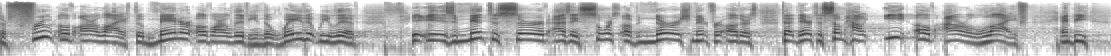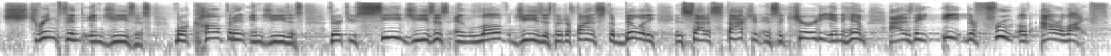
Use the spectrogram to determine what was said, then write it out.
The fruit of our life, the manner of our living, the way that we live, is meant to serve as a source of nourishment for others, that they're to somehow eat of our life and be strengthened in Jesus, more confident in Jesus. They're to see Jesus and love Jesus. They're to find stability and satisfaction and security in Him as they eat the fruit of our life.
